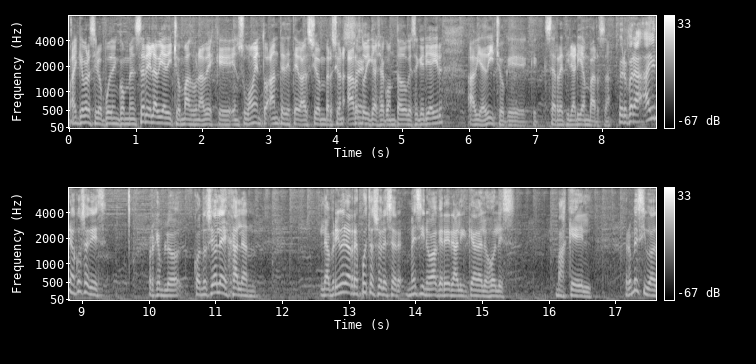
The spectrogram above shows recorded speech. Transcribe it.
hay que ver si lo pueden convencer. Él había dicho más de una vez que en su momento, antes de esta versión, versión harto Sí. y que haya contado que se quería ir, había dicho que, que se retiraría en Barça. Pero para, hay una cosa que es, por ejemplo, cuando se habla de Haaland, la primera respuesta suele ser, Messi no va a querer a alguien que haga los goles más que él. Pero Messi va,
